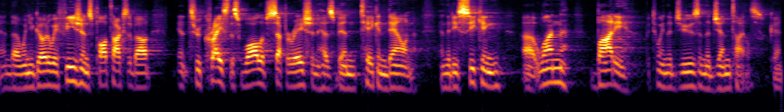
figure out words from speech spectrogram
And uh, when you go to Ephesians, Paul talks about through Christ, this wall of separation has been taken down, and that he's seeking uh, one body between the Jews and the Gentiles. Okay?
